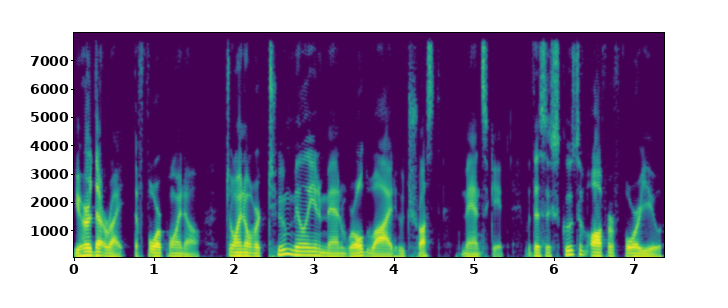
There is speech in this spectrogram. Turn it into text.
You heard that right, the 4.0. Join over 2 million men worldwide who trust Manscaped with this exclusive offer for you.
